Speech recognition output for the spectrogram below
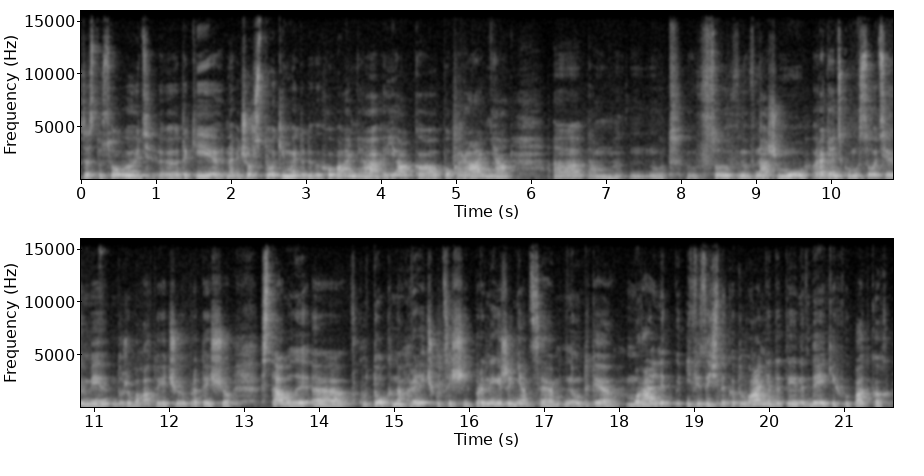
застосовують е, такі навіть жорстокі методи виховання, як е, покарання. Там, ну, от, в, нашому радянському соціумі дуже багато я чую про те, що ставили е, в куток на гречку, це ще й приниження, це ну, таке моральне і фізичне катування дитини. В деяких випадках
